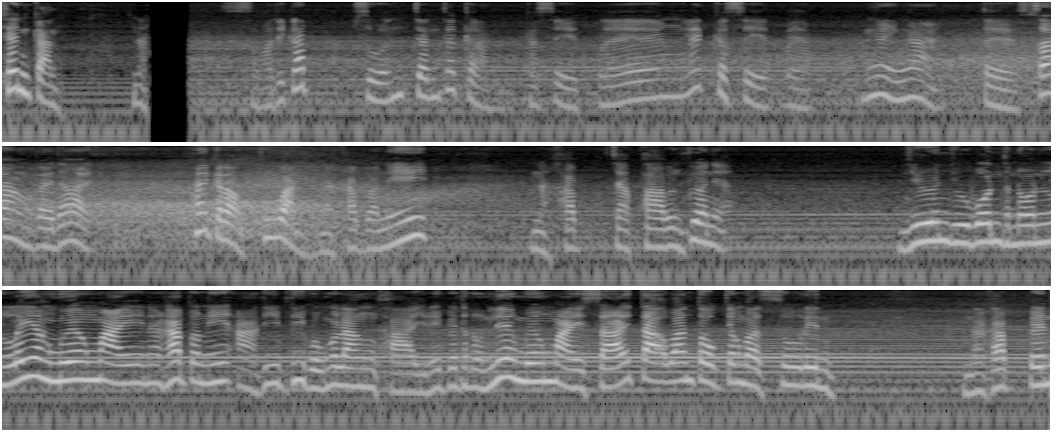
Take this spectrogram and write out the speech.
เช่นกันนะสวัสดีครับ สวนจันทกะเกษตรแปลงเล็กเกษตรแบบง่ายๆ แต่สร้างรายได้ให้กับเราทุกวันนะครับวันนี้นะครับจะพาเพื่อนๆเนี่ยยืนอยู่บนถนนเลี่ยงเมืองใหม่นะครับ ตอนนี้อ่าที่ที่ผมกำลังถ่ายอยู่นี่เป็นถนนเลี่ยงเมืองใหม่ สายตะวันตกจังหวัดสุรินทร์นะครับเป็น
